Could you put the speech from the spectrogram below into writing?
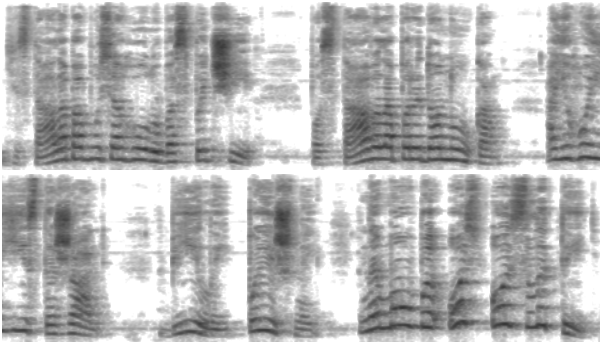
Дістала бабуся голуба з печі, поставила перед онуком, а його й їсти жаль. Білий, пишний, не мов би ось-ось злетить.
